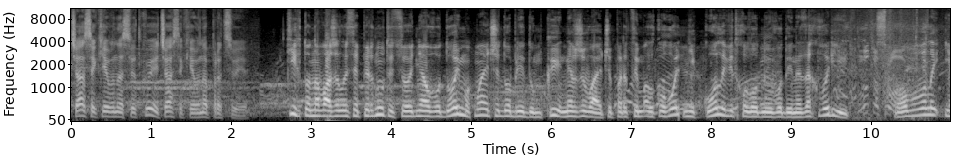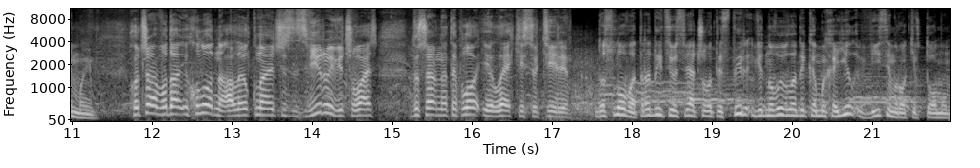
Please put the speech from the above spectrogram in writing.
час, який вона святкує, і час, який вона працює. Ті, хто наважилися пірнути цього дня у водойму, маючи добрі думки, не вживаючи перед цим алкоголь, ніколи від холодної води не захворіють. Спробували і ми. Хоча вода і холодна, але окунаючись з вірою, відчуваєш душевне тепло і легкість у тілі. До слова, традицію освячувати стир відновив владика Михаїл вісім років тому.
